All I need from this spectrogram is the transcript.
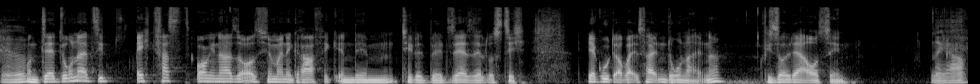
Und der Donald sieht echt fast original so aus wie meine Grafik in dem Titelbild. Sehr, sehr lustig. Ja gut, aber ist halt ein Donald, ne? Wie soll der aussehen? Naja,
